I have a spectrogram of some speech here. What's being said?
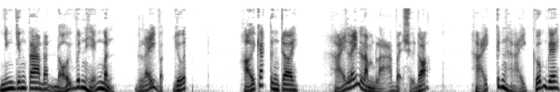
Nhưng dân ta đã đổi vinh hiển mình, lấy vật vô ích. Hỡi các tương trời, hãy lấy làm lạ về sự đó. Hãy kinh hại gớm ghê.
